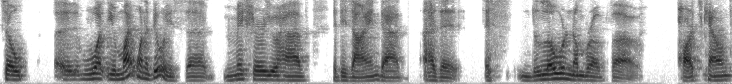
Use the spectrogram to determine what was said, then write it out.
So uh, what you might want to do is uh, make sure you have a design that has a, a lower number of uh, parts count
